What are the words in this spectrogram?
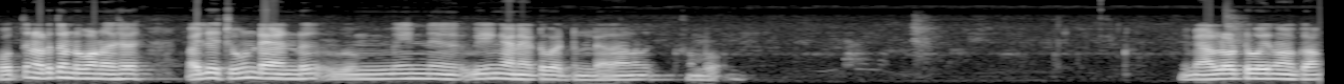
കൊത്തിനെടുത്തുകൊണ്ട് പോകണം പക്ഷേ വലിയ ചൂണ്ടയായതുകൊണ്ട് മീനിന് വീങ്ങാനായിട്ട് പറ്റുന്നില്ല. അതാണ് സംഭവം. മേളിലോട്ട് പോയി നോക്കാം.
